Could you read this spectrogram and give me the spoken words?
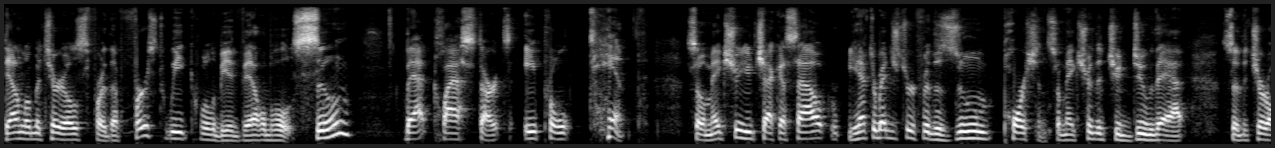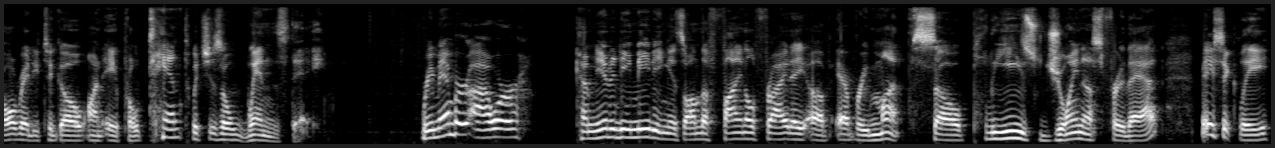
Download materials for the first week will be available soon. That class starts April 10th. So make sure you check us out. You have to register for the Zoom portion, so make sure that you do that so that you're all ready to go on April 10th, which is a Wednesday. Remember, our community meeting is on the final Friday of every month, so please join us for that. Basically,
